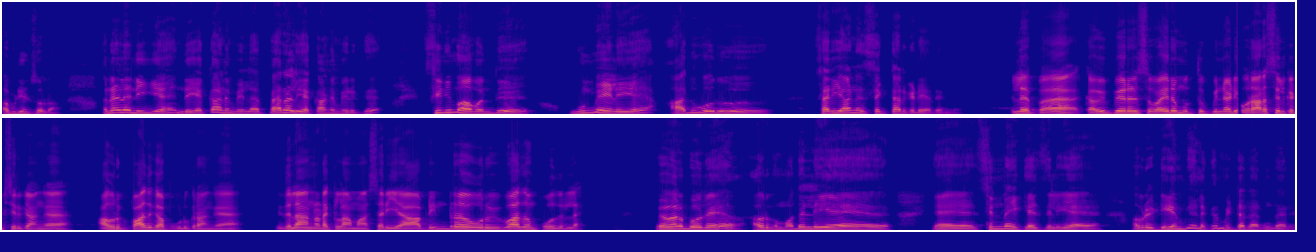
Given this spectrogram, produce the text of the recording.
அப்படின்னு சொல்கிறோம் அதனால் நீங்கள் இந்த எக்கானமியில் பேரல் எக்கானமி இருக்குது சினிமா வந்து உண்மையிலேயே அது ஒரு சரியான செக்டார் கிடையாதுங்க இல்ல இப்ப கவிப்பேரரசு வைரமுத்து பின்னாடி ஒரு அரசியல் கட்சி இருக்காங்க. அவருக்கு பாதுகாப்பு கொடுக்குறாங்க. இதெல்லாம் நடக்கலாமா? சரியா? அப்படின்ற ஒரு விவாதம் போகுது இல்ல விவரம் போது அவருக்கு முதல்லயே சின்மை கேஸ்லேயே அவர் டிஎம்கேல கமிட்டடாக இருந்தார்.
